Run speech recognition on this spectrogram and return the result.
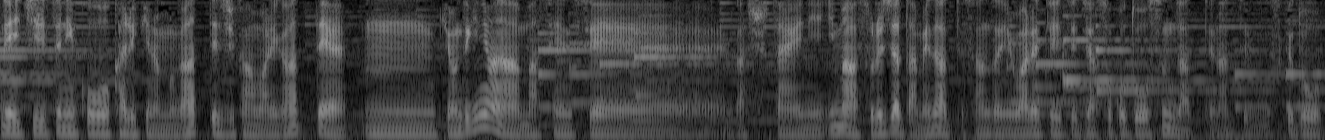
で一律にこうカリキュラムがあって時間割があってうん基本的にはまあ先生が主体に今はそれじゃダメだって散々言われていてじゃあそこどうすんだってなってるんですけどやっ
